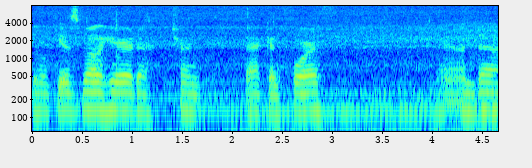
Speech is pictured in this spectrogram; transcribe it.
little gizmo here to turn back and forth and uh,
